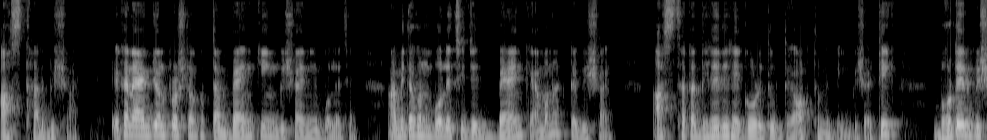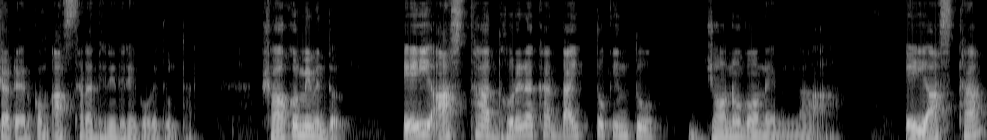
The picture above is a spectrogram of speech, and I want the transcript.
আস্থার বিষয়। এখানে একজন প্রশ্নকর্তা ব্যাংকিং বিষয় নিয়ে বলেছেন। আমি তখন বলেছি যে, ব্যাংক এমন একটা বিষয়, আস্থাটা ধীরে ধীরে গড়ে তুলতে হয় অর্থনৈতিক বিষয়। ঠিক ভোটের বিষয়টা এরকম, আস্থাটা ধীরে ধীরে গড়ে তুলতে হয়। সহকর্মীবৃন্দ এই আস্থা ধরে রাখার দায়িত্ব কিন্তু জনগণের না। এই আস্থা,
